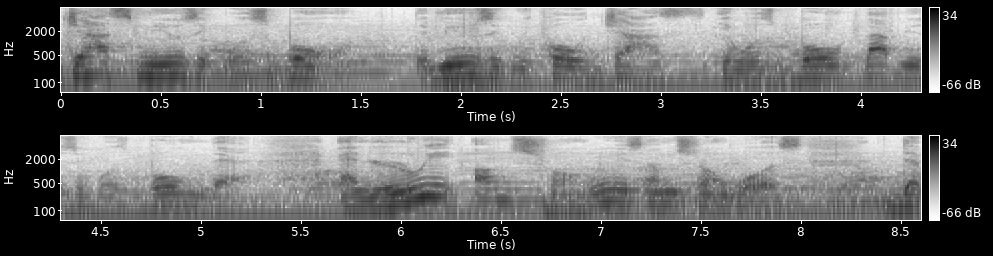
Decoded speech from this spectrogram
jazz music was born. The music we call jazz, it was born, that music was born there. And Louis Armstrong, Louis Armstrong was the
